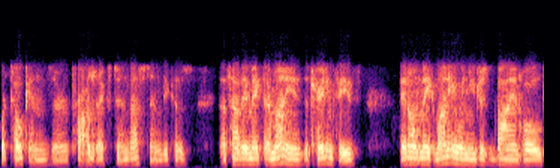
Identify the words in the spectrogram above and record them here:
or tokens or projects to invest in because that's how they make their money is the trading fees. They don't make money when you just buy and hold.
